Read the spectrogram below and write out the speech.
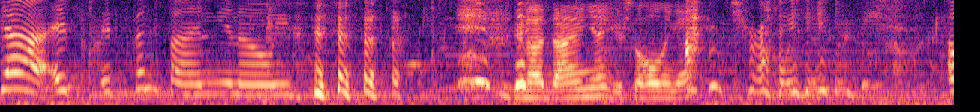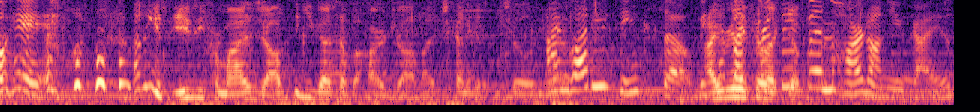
Yeah, it's it's been fun, you know. You're not dying yet? You're still holding up? I'm trying. Okay. I think it's easy for my job. I think you guys have a hard job. I just kind of get to chill. I'm glad you think so because really I've feel heard like they've been hard on you guys.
